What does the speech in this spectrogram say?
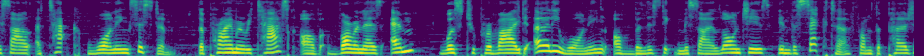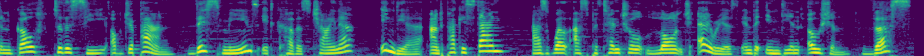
missile attack warning system. The primary task of Voronezh M was to provide early warning of ballistic missile launches in the sector from the Persian Gulf to the Sea of Japan. This means it covers China, India and Pakistan as well as potential launch areas in the Indian Ocean. Thus,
